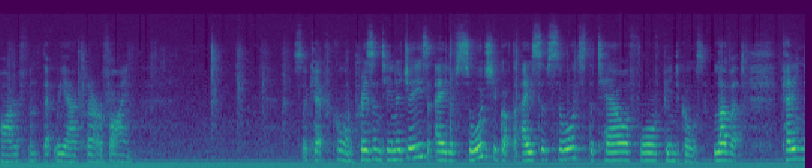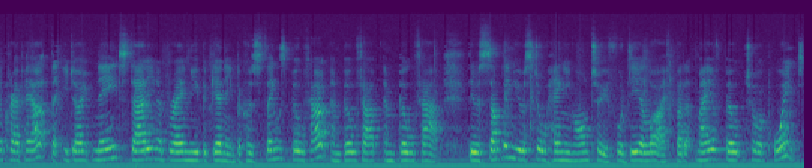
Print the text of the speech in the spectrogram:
Hierophant that we are clarifying. So Capricorn, present energies, Eight of Swords, you've got the Ace of Swords, the Tower, Four of Pentacles. Love it cutting the crap out that you don't need, starting a brand new beginning because things built up and built up and built up. There was something you were still hanging on to for dear life, but it may have built to a point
